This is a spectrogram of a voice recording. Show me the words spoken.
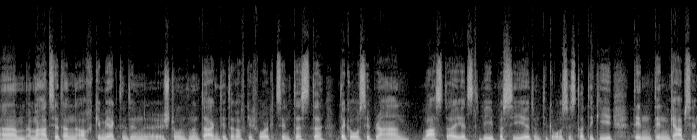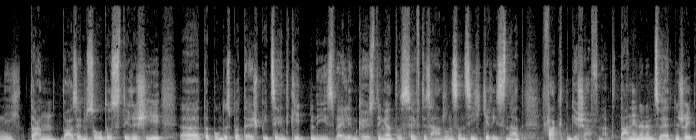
Ähm, man hat es ja dann auch gemerkt in den äh, Stunden und Tagen, die darauf gefolgt sind, dass der, der große Plan was da jetzt wie passiert und die große Strategie, den, den gab es ja nicht. Dann war es eben so, dass die Regie äh, der Bundesparteispitze entglitten ist, weil eben Köstinger das Heft des Handelns an sich gerissen hat, Fakten geschaffen hat. Dann in einem zweiten Schritt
